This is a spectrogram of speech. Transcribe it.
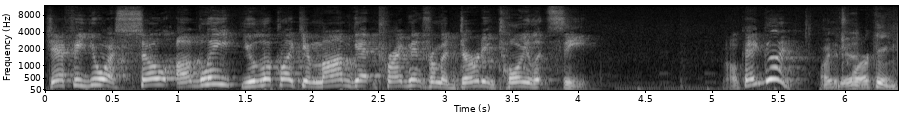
Jeffy, you are so ugly, you look like your mom get pregnant from a dirty toilet seat. Okay, good. Oh, it's working.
